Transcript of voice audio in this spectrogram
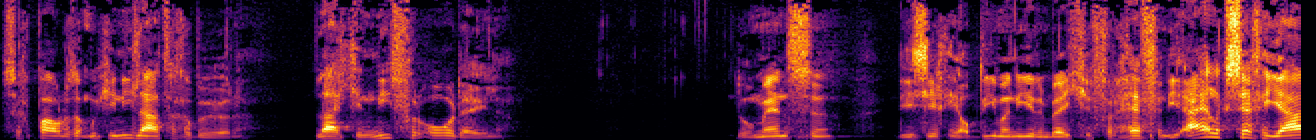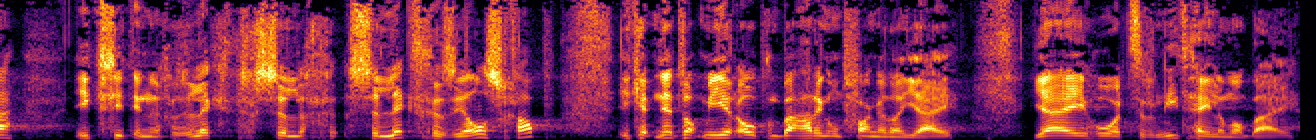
Zegt Paulus, dat moet je niet laten gebeuren. Laat je niet veroordelen. Door mensen die zich op die manier een beetje verheffen. Die eigenlijk zeggen, ja, ik zit in een select, gezelschap. Ik heb net wat meer openbaring ontvangen dan jij. Jij hoort er niet helemaal bij.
